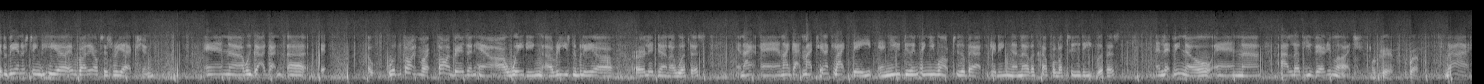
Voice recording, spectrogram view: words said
it'll be interesting to hear everybody else's reaction. And uh, we got, got uh, well, the Thornberrys anyhow are waiting a reasonably uh, early dinner with us and I and I got my ten o'clock date, and you do anything you want to about getting another couple or two to eat with us, and let me know. And uh, I love you very much. Okay, bye. Bye.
